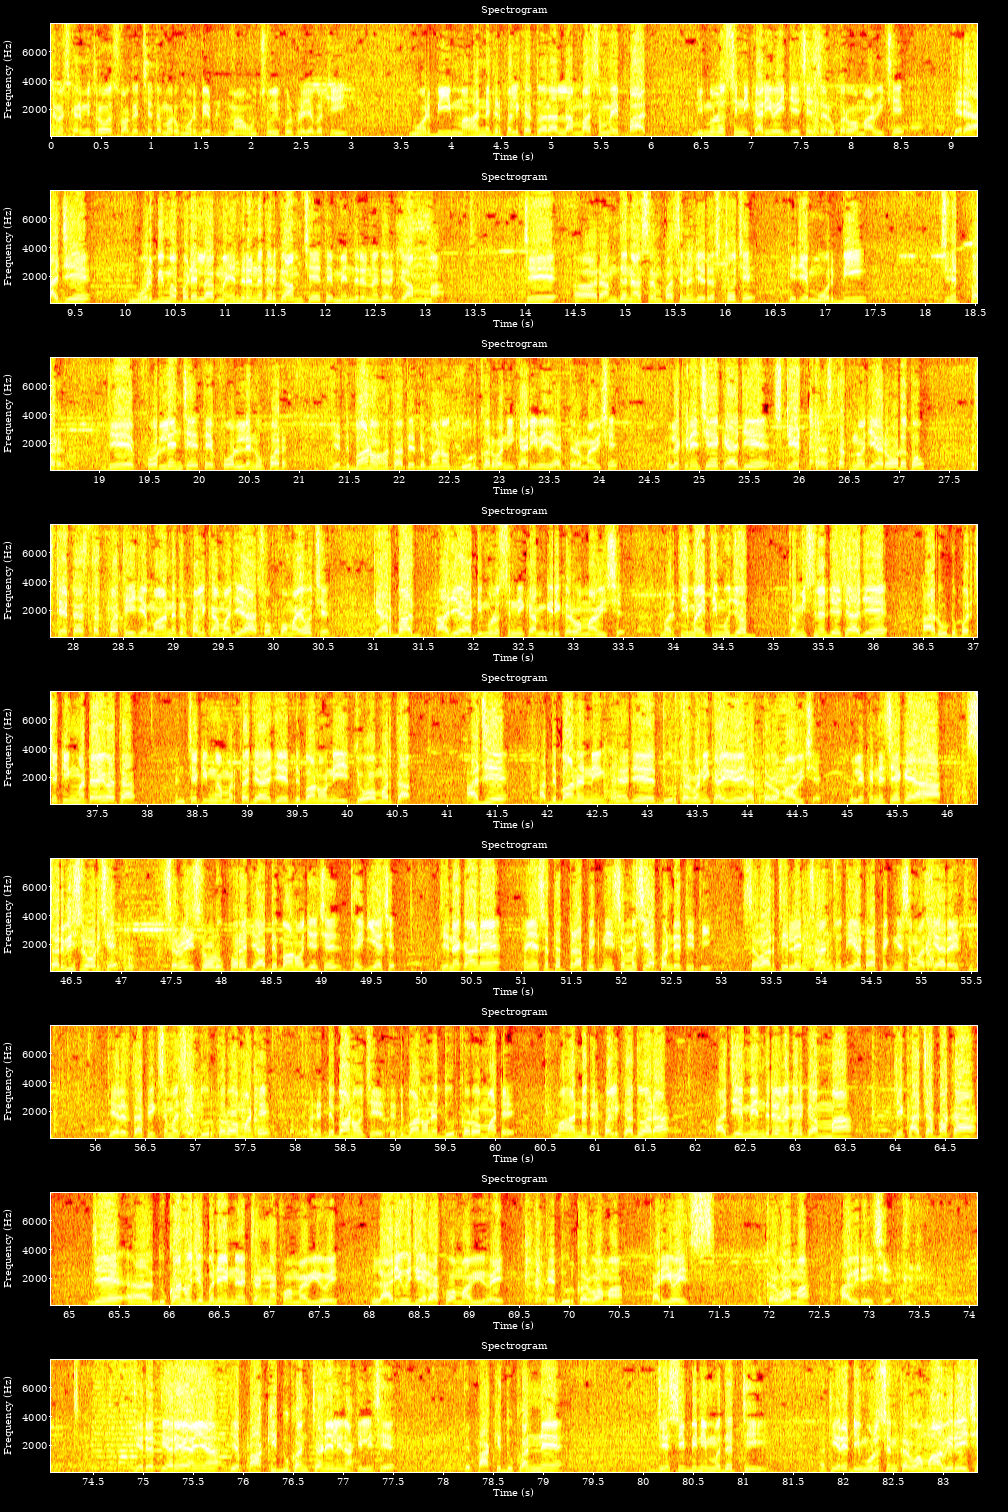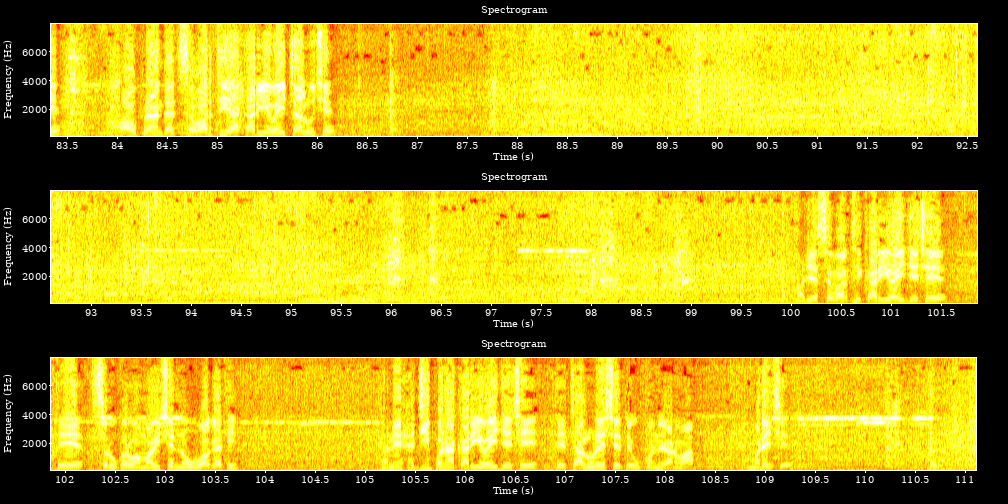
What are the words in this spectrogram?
નમસ્કાર મિત્રો, સ્વાગત છે તમારું મોરબી અપડેટમાં. હું છું પ્રજાપતિ. મોરબી મહાનગરપાલિકા દ્વારા લાંબા સમય બાદ ડિમોલોશનની કાર્યવાહી જે છે શરૂ કરવામાં આવી છે. ત્યારે આજે મોરબીમાં પડેલા મહેન્દ્રનગર ગામ છે તે મહેન્દ્રનગર ગામમાં જે રામધન આશ્રમ પાસેનો જે રસ્તો છે કે જે મોરબી જેતપર જે ફોરલેન છે તે ફોરલેન ઉપર જે દબાણો હતા તે દબાણો દૂર કરવાની કાર્યવાહી હાથ ધરવામાં આવી છે. ઉલ્લેખનીય છે કે આજે સ્ટેટ હસ્તકનો જે આ રોડ હતો સ્ટેટ હસ્તક પરથી જે મહાનગરપાલિકામાં જે આ સોંપવામાં આવ્યો છે, ત્યારબાદ આજે આ ડિમોલેશનની કામગીરી કરવામાં આવી છે. મળતી માહિતી મુજબ, કમિશનર જે છે આજે આ રૂટ ઉપર ચેકિંગ માટે આવ્યા હતા. અને ચેકિંગમાં મળતા જ જે દબાણોની જોવા મળતા, આજે આ દબાણની જે દૂર કરવાની કાર્યવાહી હાથ ધરવામાં આવી છે. ઉલ્લેખનીય છે કે આ સર્વિસ રોડ છે. સર્વિસ રોડ ઉપર જ આ દબાણો જે છે થઈ ગયા છે. જેના કારણે અહીંયા સતત ટ્રાફિકની સમસ્યા પણ રહેતી હતી. સવારથી લઈને સાંજ સુધી આ ટ્રાફિકની સમસ્યા રહેતી. ત્યારે ટ્રાફિક સમસ્યા દૂર કરવા માટે અને દબાણો છે, તે દબાણોને દૂર કરવા માટે મહાનગરપાલિકા દ્વારા આજે મહેન્દ્રનગર ગામમાં જે કાચા પાકા જે દુકાનો જે બનાવીને ચણ નાખવામાં આવી હોય, લારીઓ જે રાખવામાં આવી હોય, તે દૂર કરવામાં કાર્યવાહી કરવામાં આવી રહી છે. ત્યારે અત્યારે અહીંયા જે પાકી દુકાન ચણેલી નાખેલી છે, તે પાકી દુકાનને જેસીબીની મદદથી અત્યારે ડિમોલેશન કરવામાં આવી રહી છે. આ ઉપરાંત આજ સવારથી આ કાર્યવાહી ચાલુ છે. આજે સવારથી કાર્યવાહી જે છે તે શરૂ કરવામાં આવી છે નવ વાગ્યાથી. અને હજી પણ આ કાર્યવાહી જે છે તે ચાલુ રહેશે તેવું પણ જાણવા મળે છે.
